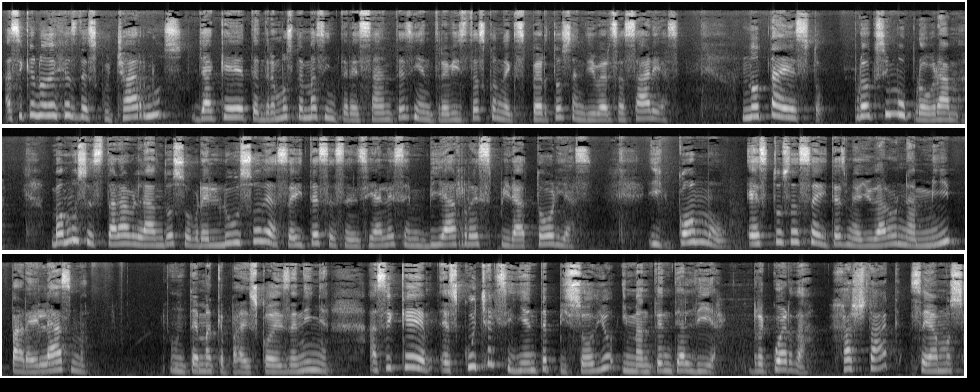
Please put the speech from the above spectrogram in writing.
Así que no dejes de escucharnos, ya que tendremos temas interesantes y entrevistas con expertos en diversas áreas. Nota esto, próximo programa. Vamos a estar hablando sobre el uso de aceites esenciales en vías respiratorias y cómo estos aceites me ayudaron a mí para el asma, un tema que padezco desde niña. Así que escucha el siguiente episodio y mantente al día. Recuerda, hashtag seamos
